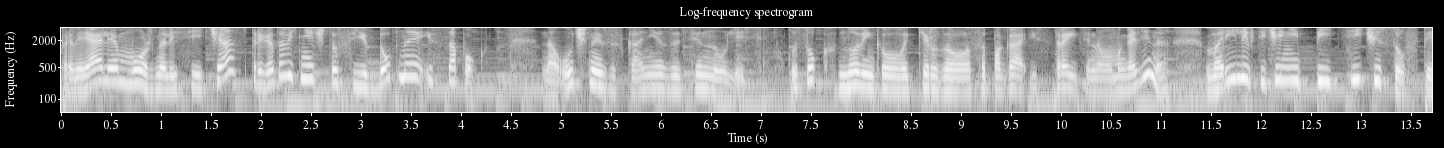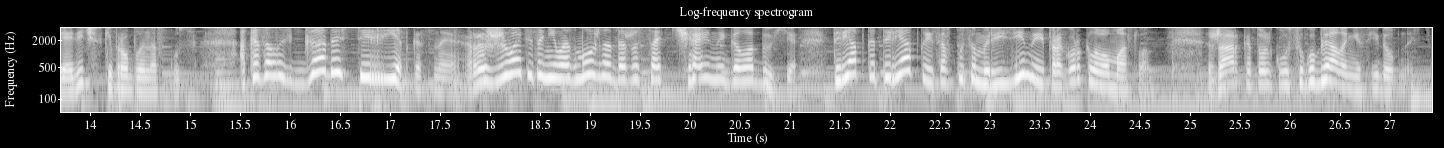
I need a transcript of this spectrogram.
Проверяли, можно ли сейчас приготовить нечто съедобное из сапог. Научные изыскания затянулись. Кусок новенького кирзового сапога из строительного магазина варили в течение пяти часов, периодически пробуя на вкус. Оказалось, гадость редкостная. Разжевать это невозможно даже с отчаянной голодухи. Тряпка-тряпка и со вкусом резины и прогорклого масла. Жарко только усугубляло несъедобность.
